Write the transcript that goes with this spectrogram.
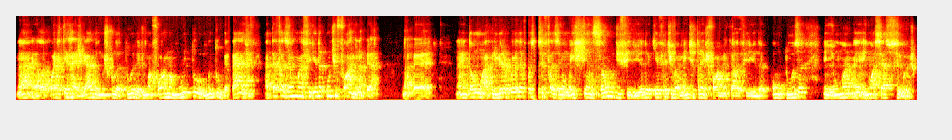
né, ela pode ter rasgado a musculatura de uma forma muito, muito grave, até fazer uma ferida pontiforme na perna, na pele. Né? Então, a primeira coisa é você fazer uma extensão de ferida que efetivamente transforme aquela ferida contusa em, uma, em um acesso cirúrgico.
